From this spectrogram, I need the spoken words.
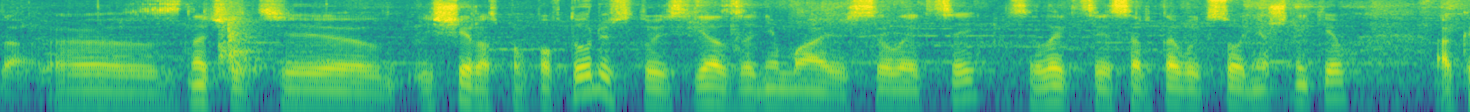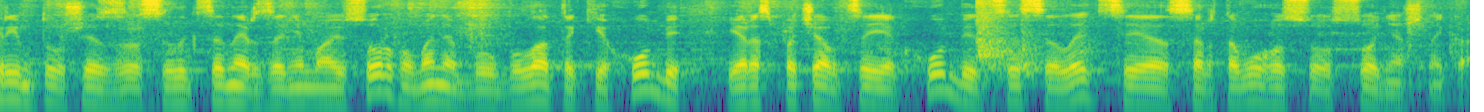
да. Е, Значить, е, і ще раз повторюсь, то я займаюся селекцією, селекцією сортових соняшників. А крім того, що я селекціонер займаюся соргом, у мене було таке хобі. Я розпочав це як хобі, це селекція сортового соняшника.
